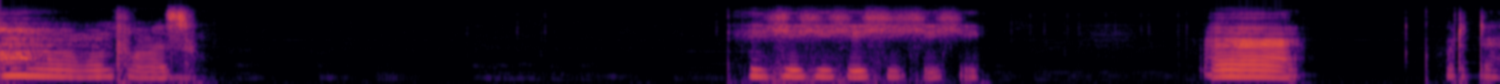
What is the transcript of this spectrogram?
O, mam pomysł. Hi, hi, hi, hi, hi, hi, hi. Eee, kurde.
